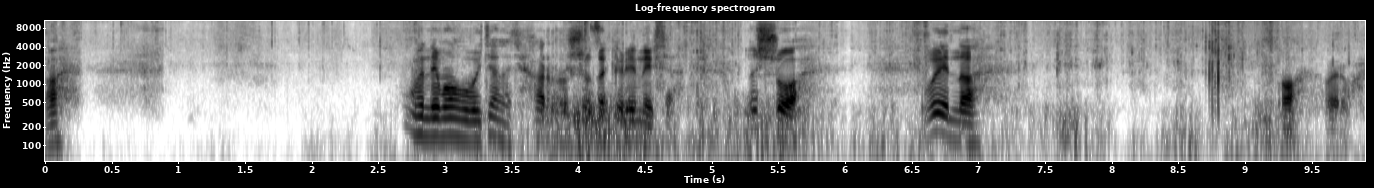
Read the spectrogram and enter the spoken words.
Ага. Не можу витягнути, хорошо закорінився. Ну що, видно. О, вирвав.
